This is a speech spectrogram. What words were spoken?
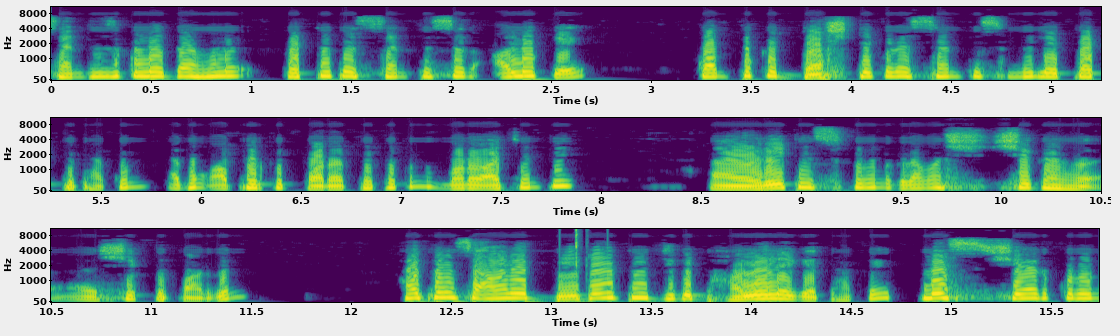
সেন্টেন্সগুলো দেওয়া হলো, প্রতিটা সেন্টেন্সের আলোকে কমপক্ষে দশটি করে সেন্টেন্স মিলে পড়তে থাকুন এবং অপরকে পড়াতে থাকুন। বড় অজান্তে রিটেন গ্রামার শেখা শিখতে পারবেন। হ্যাঁ ফ্রেন্ডস আমাদের ভিডিওটি যদি ভালো লেগে থাকে প্লিজ শেয়ার করুন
